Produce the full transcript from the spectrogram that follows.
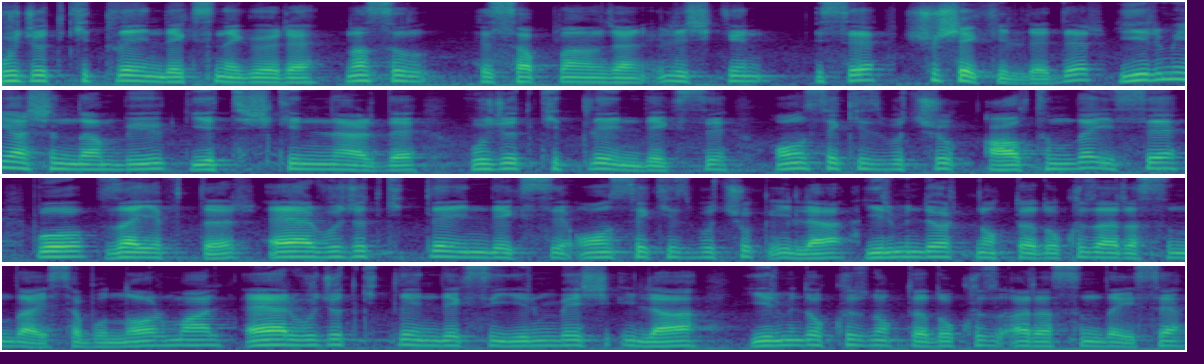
vücut kitle indeksine göre nasıl hesaplanacağına ilişkin ise şu şekildedir. 20 yaşından büyük yetişkinlerde vücut kitle indeksi 18,5 altında ise bu zayıftır. Eğer vücut kitle indeksi 18,5 ila 24,9 arasında ise bu normal. Eğer vücut kitle indeksi 25 ila 29.9 arasında ise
